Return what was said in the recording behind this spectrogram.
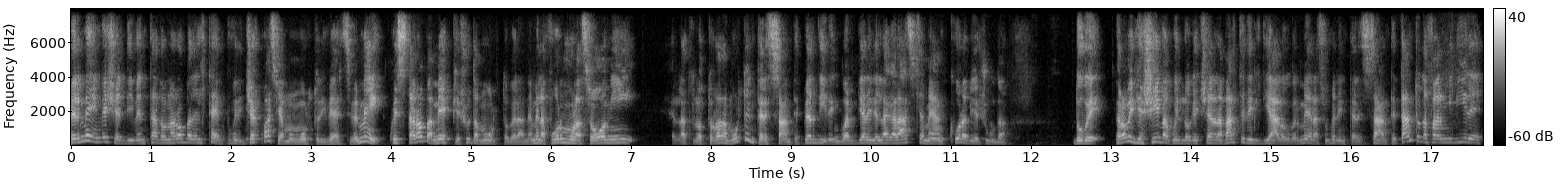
Per me invece è diventata una roba del tempo, vedi, già qua siamo molto diversi. Per me questa roba a me è piaciuta molto per anni. A me la formula Sony l'ho trovata molto interessante. Per dire, in Guardiani della Galassia mi è ancora piaciuta. Dove però mi piaceva quello che c'era la parte del dialogo, per me era super interessante. Tanto da farmi dire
